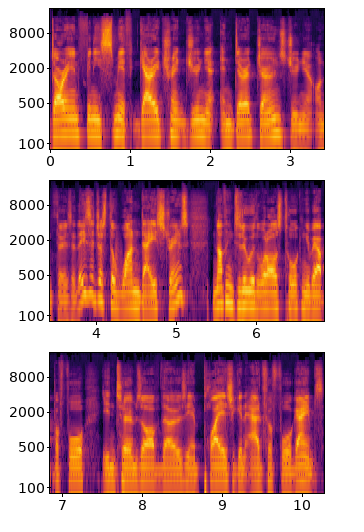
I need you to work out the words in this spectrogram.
Dorian Finney Smith, Gary Trent Jr., and Derrick Jones Jr. on Thursday. These are just the one day streams, nothing to do with what I was talking about before in terms of those you know, players you can add for four games.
